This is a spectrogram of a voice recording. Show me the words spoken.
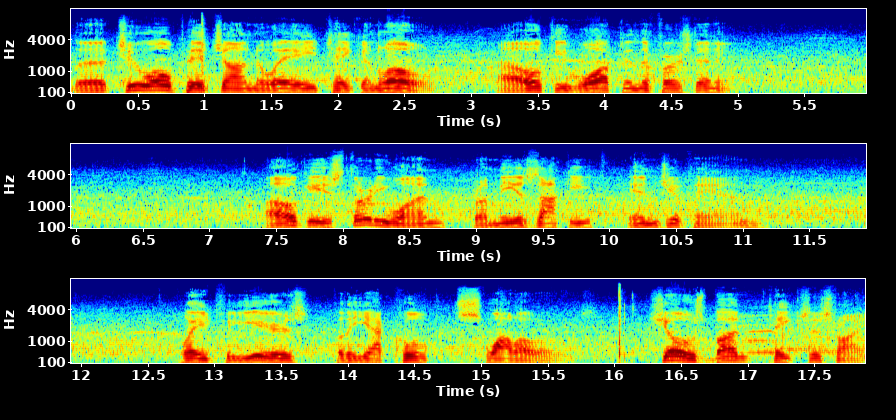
The 2-0 pitch on the way, taken low. Aoki walked in the first inning. Aoki is 31 from Miyazaki in Japan. Played for years for the Yakult Swallows. Shows bunt, takes a strike.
